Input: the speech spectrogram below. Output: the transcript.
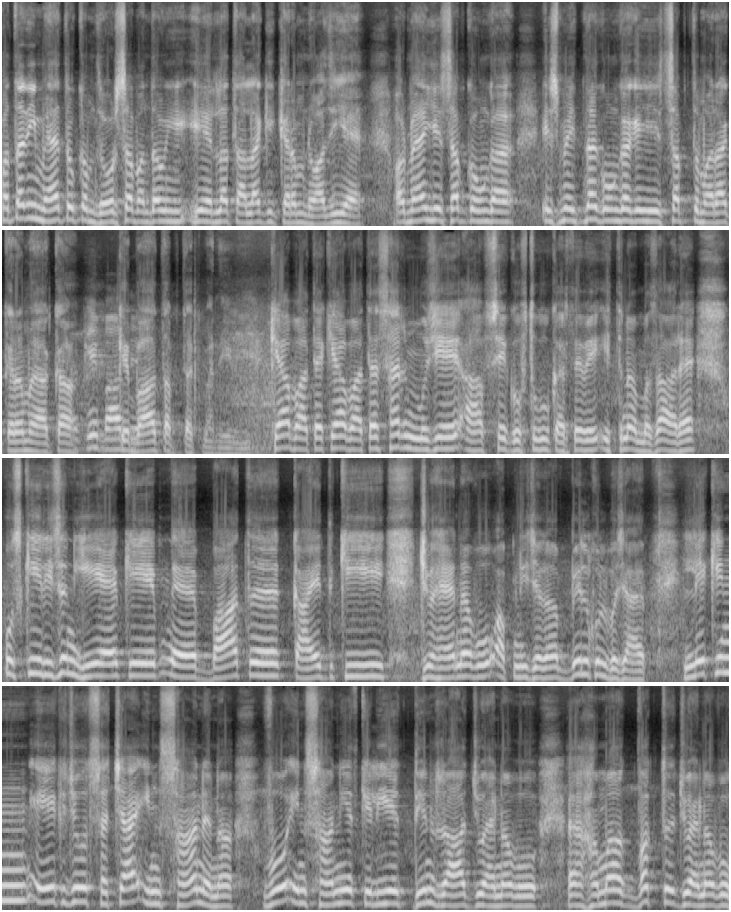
पता नहीं मैं तो कमज़ोर सा बंदा हूँ ये अल्लाह ताला की करम नवाजी है। और मैं ये सब कहूँगा इसमें इतना कहूँगा कि ये सब तुम्हारा करम है आका के बात बाद अब तक बनी हुई है। क्या बात है क्या बात है? सर मुझे आपसे गुफ्तु करते हुए इतना मज़ा आ रहा है। उसकी रीज़न ये है कि बात कायद की जो है ना, वो अपनी जगह बिल्कुल बजा है लेकिन एक जो सच्चा इंसान है ना, वो इंसानियत के लिए दिन रात जो है ना, वो हम वक्त जो है ना, वो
